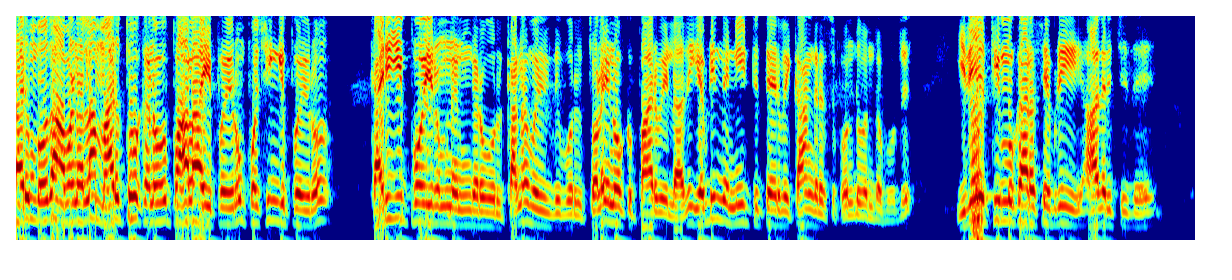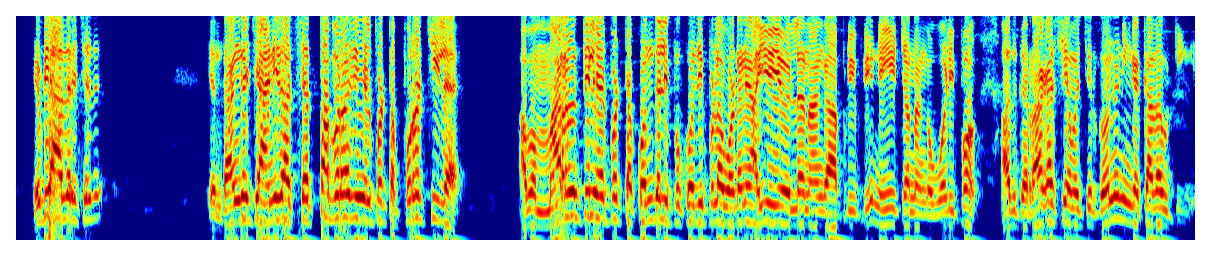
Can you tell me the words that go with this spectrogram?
வரும்போது அவனெல்லாம் மருத்துவ கனவு பாலாகி போயிரும் பொசுங்கி போயிரும் கருகி போயிரும்னுங்கிற ஒரு கனவு இது ஒரு தொலைநோக்கு பார்வை இல்லாது எப்படி இந்த நீட்டு தேர்வை காங்கிரஸ் கொண்டு வந்த போது இதே திமுக அரசு எப்படி ஆதரிச்சது? எப்படி ஆதரிச்சது? என் தங்கச்சி அனிதா செத்த பிறகு ஏற்பட்ட புரட்சியில அவன் மரணத்தில் ஏற்பட்ட கொந்தளிப்பு கொதிப்புல உடனே ஐயோ இல்லை நாங்க அப்படி இப்படி நீட்டை நாங்க ஒழிப்போம். அதுக்கு ரகசியம் வச்சிருக்கோம்னு நீங்க கதை விட்டீங்க.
